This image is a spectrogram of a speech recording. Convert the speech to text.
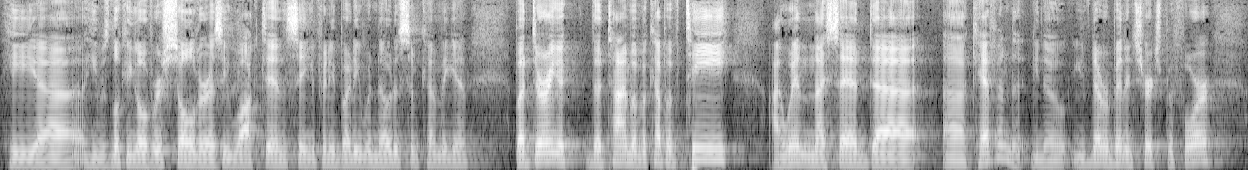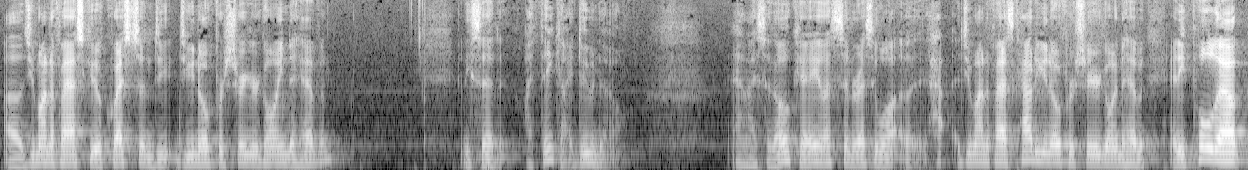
He, uh, he was looking over his shoulder as he walked in, seeing if anybody would notice him coming in. But during a, the time of a cup of tea, I went and I said, uh, uh, Kevin, you know, you've never been in church before. Uh, do you mind if I ask you a question? Do, do you know for sure you're going to heaven? And he said, I think I do know. And I said, okay, that's interesting. Well, uh, how, do you mind if I ask, how do you know for sure you're going to heaven? And he pulled out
